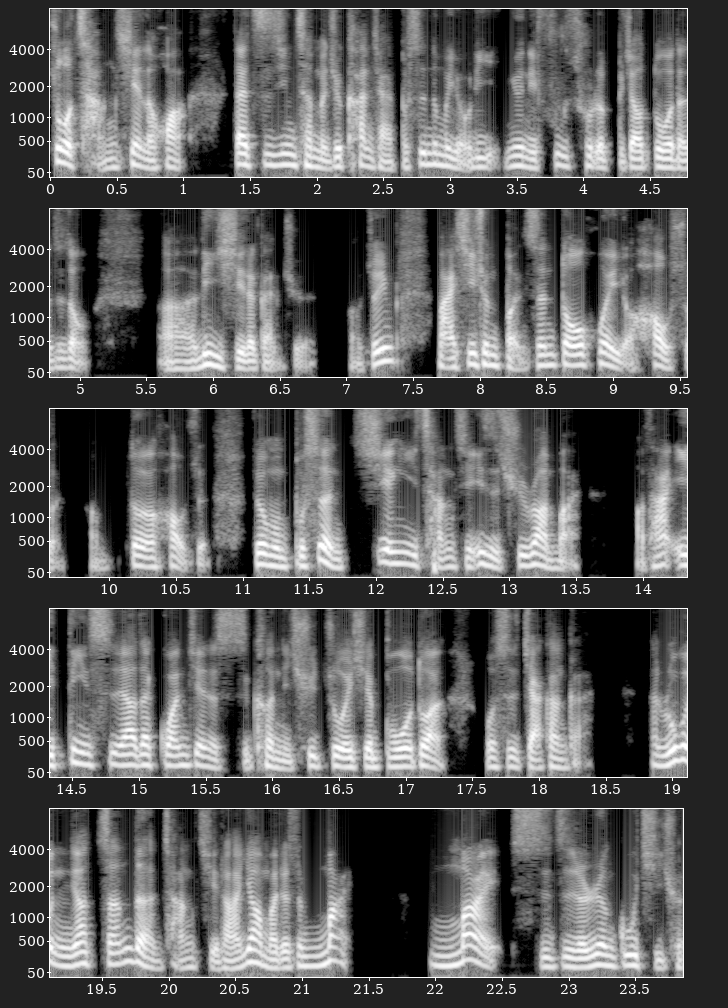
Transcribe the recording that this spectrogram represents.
做长线的话，在资金成本就看起来不是那么有利，因为你付出了比较多的这种呃利息的感觉啊，所以买期权本身都会有耗损啊，都有耗损，所以我们不是很建议长期一直去乱买。啊，它一定是要在关键的时刻你去做一些波段或是加杠杆。那如果你要真的很长期啦，要么就是卖卖实质的认沽期权，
